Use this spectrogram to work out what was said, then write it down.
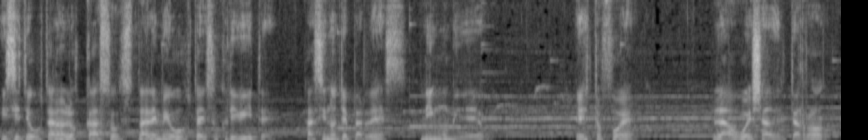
Y si te gustaron los casos, dale me gusta y suscríbete, así no te perdés ningún video. Esto fue La Huella del Terror.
